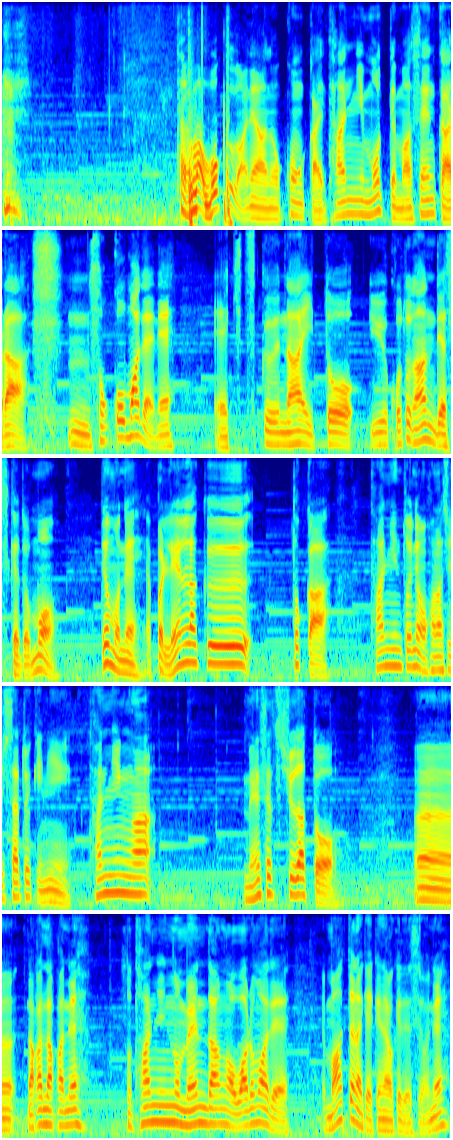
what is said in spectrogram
ただまあ僕はねあの今回担任持ってませんから、うん、そこまでね、えー、きつくないということなんですけどもでもねやっぱり連絡とか担任とねお話しした時に担任が面接中だとうんなかなかねその担任の面談が終わるまで待ってなきゃいけないわけですよね。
